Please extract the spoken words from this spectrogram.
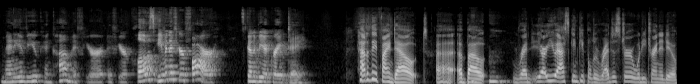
many of you can come if you're if you're close, even if you're far. It's going to be a great day. How do they find out uh, about? Reg- are you asking people to register? What are you trying to do?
